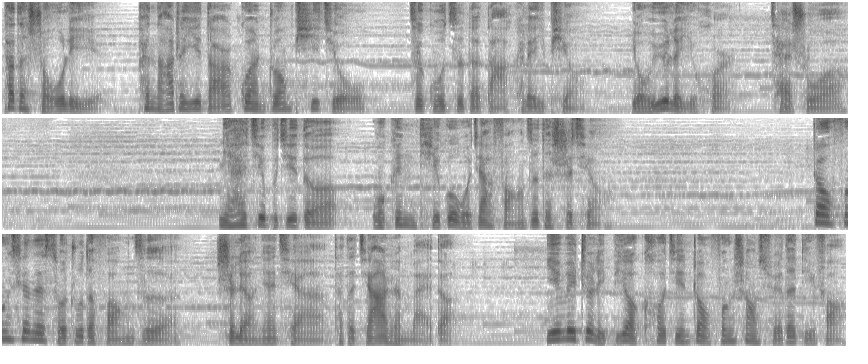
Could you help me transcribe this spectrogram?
他的手里。还拿着一沓罐装啤酒，自顾自地打开了一瓶，犹豫了一会儿，才说：“你还记不记得我跟你提过我家房子的事情？”赵峰现在所住的房子是两年前他的家人买的，因为这里比较靠近赵峰上学的地方，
